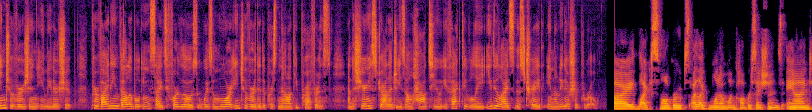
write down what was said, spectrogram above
introversion in leadership, providing valuable insights for those with a more introverted personality preference, and sharing strategies on how to effectively utilize this trait in a leadership role. I like small groups. I like one-on-one conversations and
